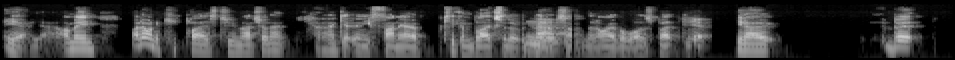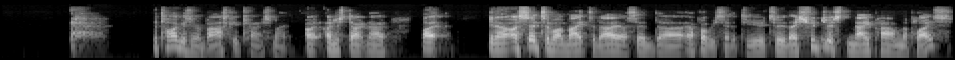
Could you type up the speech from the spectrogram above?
Yeah, yeah. I mean, I don't want to kick players too much. I don't. I don't get any fun out of kicking blokes that are No, better at something than I ever was. But Yeah. you know, but the Tigers are a basket case, mate. I, I just don't know. I, you know, I said to my mate today. I said, uh, I probably said it to you too. They should just napalm the place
